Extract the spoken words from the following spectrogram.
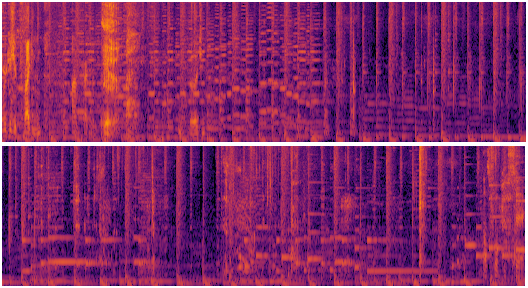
Or because you're pregnant. I'm pregnant. Virgin. That's fucking sick.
